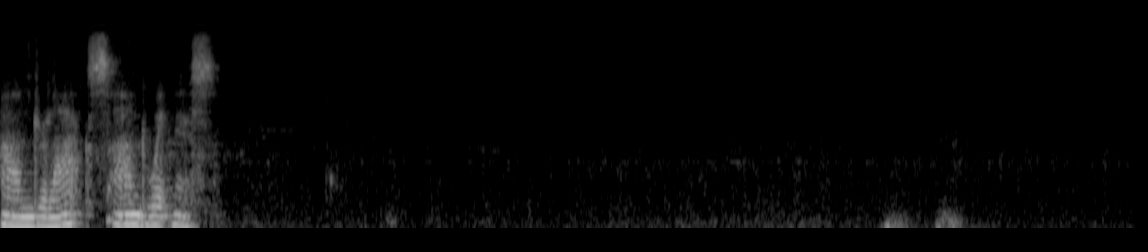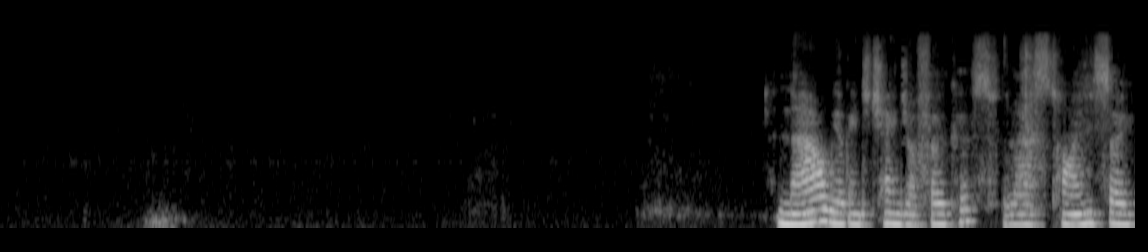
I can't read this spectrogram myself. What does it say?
And relax and witness. Now we are going to change our focus for the last time. So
